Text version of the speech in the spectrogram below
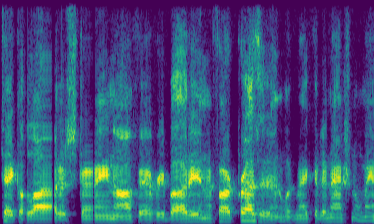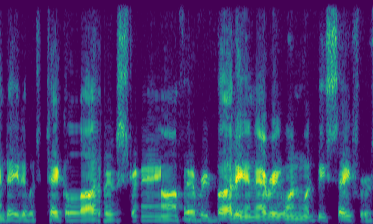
take a lot of strain off everybody. And if our president would make it a national mandate, it would take a lot of strain off everybody and everyone would be safer.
